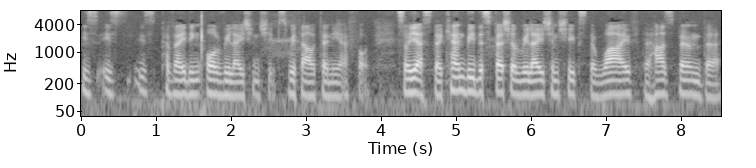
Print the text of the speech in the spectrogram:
is, is, is pervading all relationships without any effort. So, yes, there can be the special relationships the wife, the husband, the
